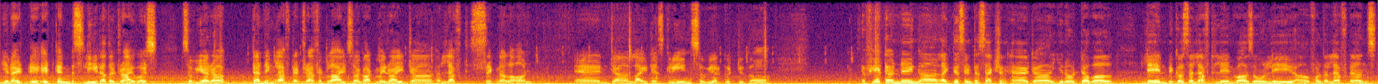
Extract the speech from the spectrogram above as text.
you know it, it, can mislead other drivers so we are turning left at traffic light. So I got my right uh, left signal on and uh, light is green. So we are good to go. If you're turning uh, like this intersection had uh, you know double lane because the left lane was only uh, for the left turns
